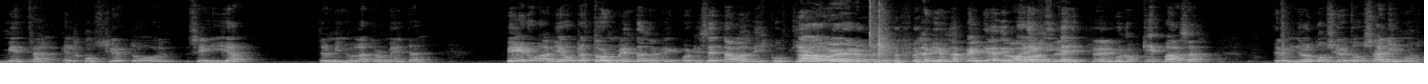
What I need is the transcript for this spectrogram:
mientras el concierto seguía, terminó la tormenta, pero había otras tormentas también porque se estaban discutiendo. Ah, bueno. había una pelea de No, parejita. ahí. eh. Bueno, ¿qué pasa? Terminó el concierto, salimos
